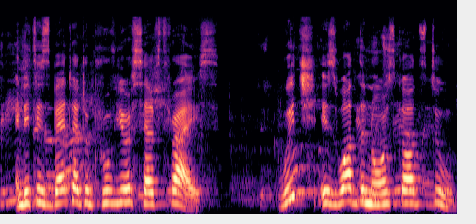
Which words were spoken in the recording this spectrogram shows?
And it is better to prove yourself thrice, which is what the Norse gods do.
